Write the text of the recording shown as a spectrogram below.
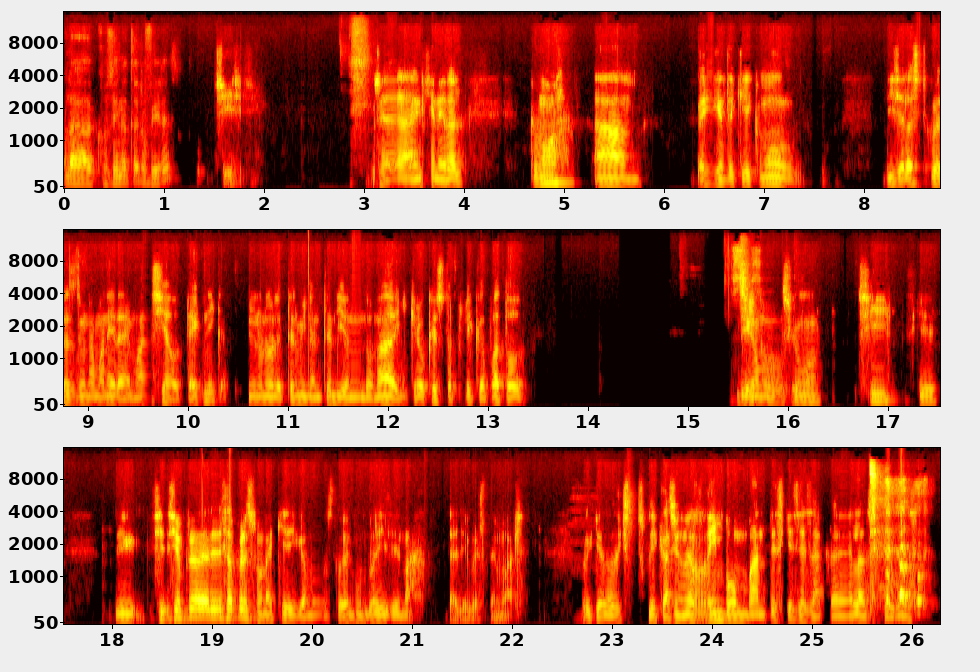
¿A la cocina te refieres? Sí, sí, sí. O sea, en general, como am, hay gente que como dice las cosas de una manera demasiado técnica y uno no le termina entendiendo nada y creo que esto aplica para todo. Sí, digamos, como, sí, es que siempre va a haber esa persona que, digamos, todo el mundo dice, no, ya llegó este mal. Porque las explicaciones rimbombantes que se saca de las cosas.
